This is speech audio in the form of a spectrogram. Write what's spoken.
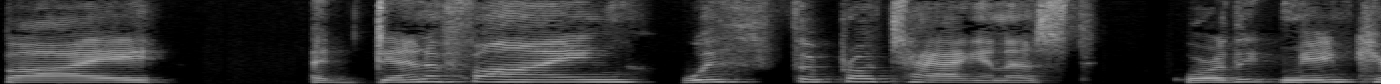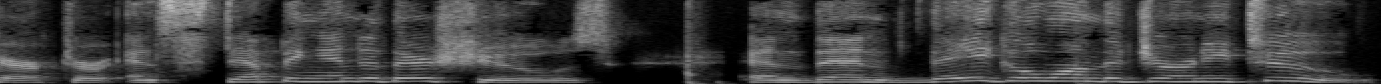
by identifying with the protagonist or the main character and stepping into their shoes. And then they go on the journey too,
